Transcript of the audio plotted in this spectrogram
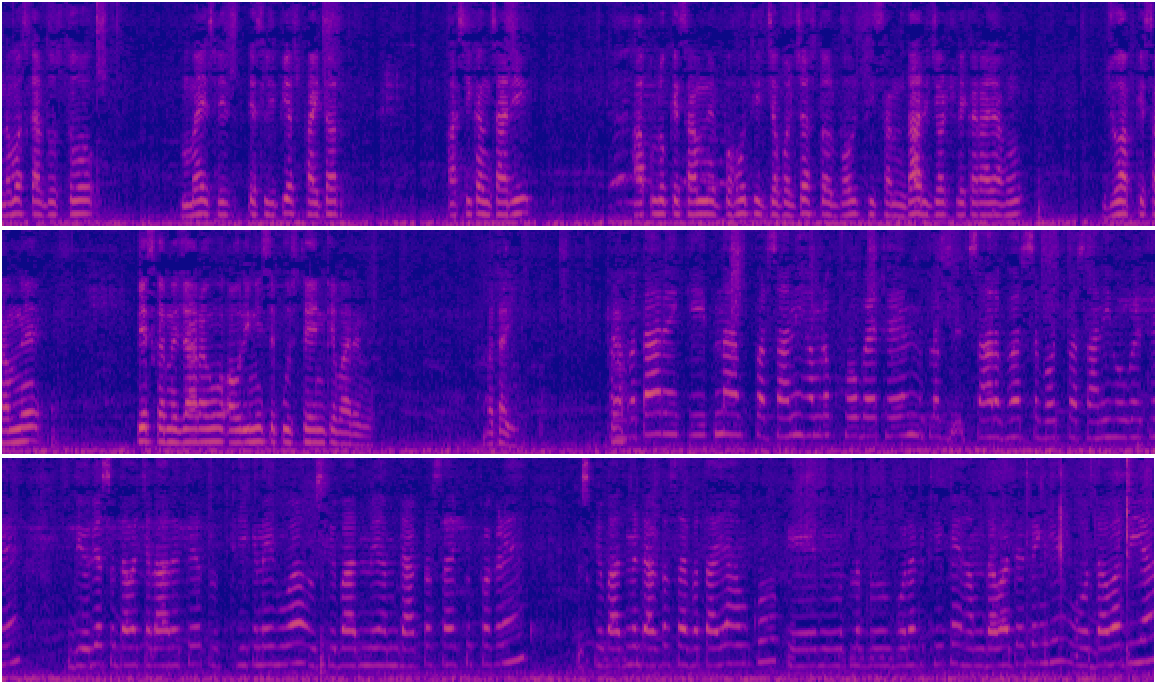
नमस्कार दोस्तों, मैं स्लीपियस फाइटर आशिक अंसारी आप लोग के सामने बहुत ही ज़बरदस्त और बहुत ही शानदार रिज़ल्ट लेकर आया हूँ, जो आपके सामने पेश करने जा रहा हूँ और इन्हीं से पूछते हैं इनके बारे में। बताइए। क्या? बता रहे हैं कि इतना परेशानी हम लोग हो गए थे मतलब साल भर से बहुत परेशानी हो गए थे। दियोरिया से दवा चला रहे थे तो ठीक नहीं हुआ। उसके बाद में हम डॉक्टर साहब को पकड़े उसके बाद में डॉक्टर साहब बताया हमको कि मतलब बोला कि ठीक है हम दवा दे देंगे। वो दवा दिया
